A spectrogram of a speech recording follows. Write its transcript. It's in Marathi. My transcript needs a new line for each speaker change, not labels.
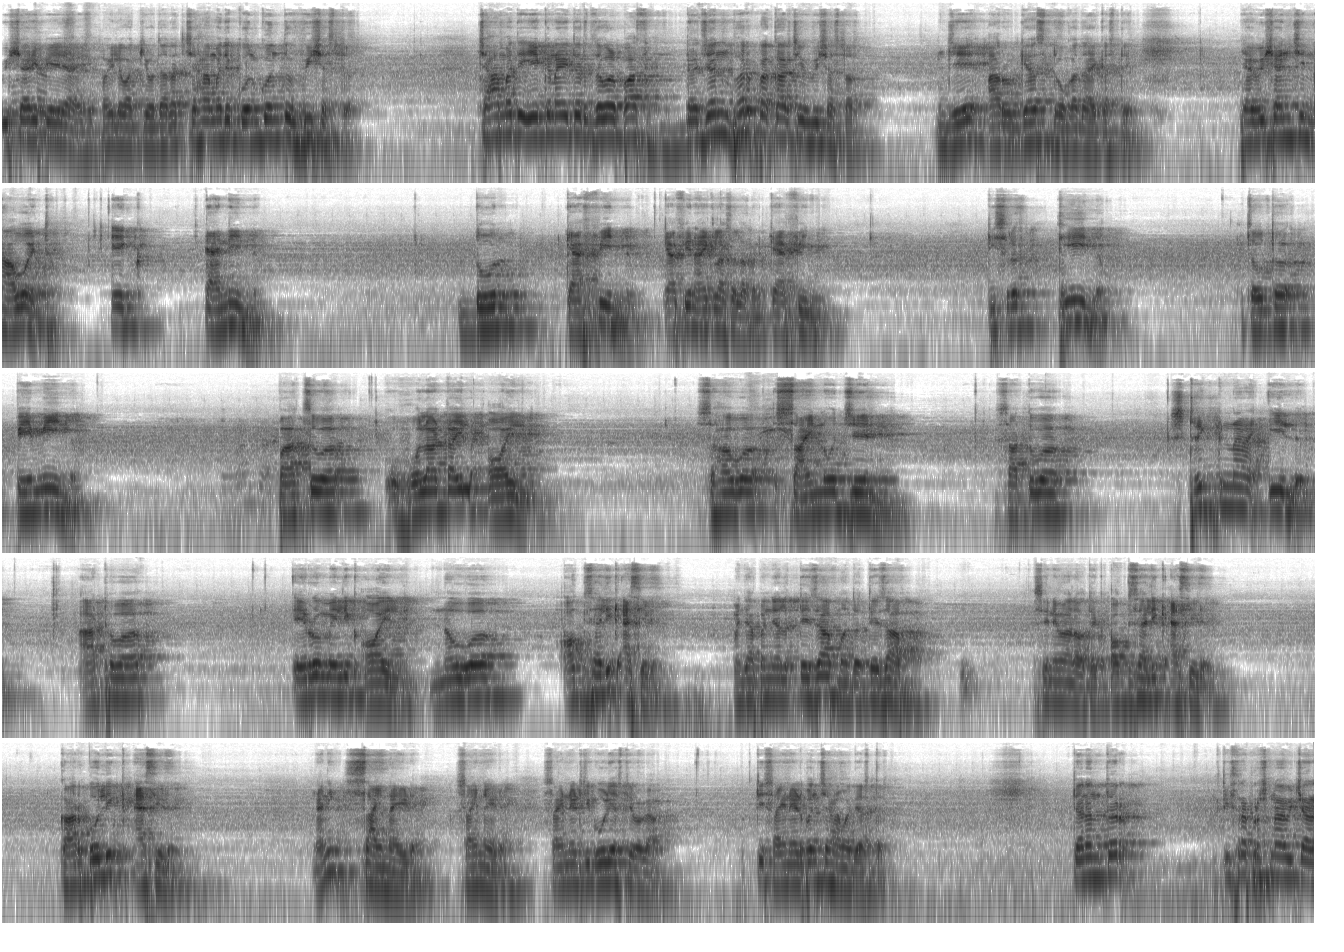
विषारी पेय आहे पहिलं वाक्य होतं. आता चहामध्ये कोणकोणतं विष असतं? चहामध्ये एक नाही तर जवळपास डझनभर प्रकारचे विष असतात जे आरोग्यास धोकादायक असते. या विषांची नावं आहेत. एक टॅनिन दोन कॅफिन. कॅफिन ऐकलं असेल आपण कॅफिन. तिसरं थीन. चौथं पेमिन. पाचवं व्होलाटाईल ऑइल. सहावं सायनोजेन. सातवं स्ट्रिक्नाईल. आठवं एरोमेलिक ऑइल. नववं ऑक्झॅलिक ॲसिड. म्हणजे आपण ज्याला तेजाब म्हणतो तेजाब. सिनेमाला होतं एक ऑक्झॅलिक ॲसिड. Carbolic acid. आणि सायनाईड. सायनाईड सायनाईडची गोळी असते बघा. ती सायनाईड पण चहामध्ये असतं. त्यानंतर तिसरा प्रश्न विचार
